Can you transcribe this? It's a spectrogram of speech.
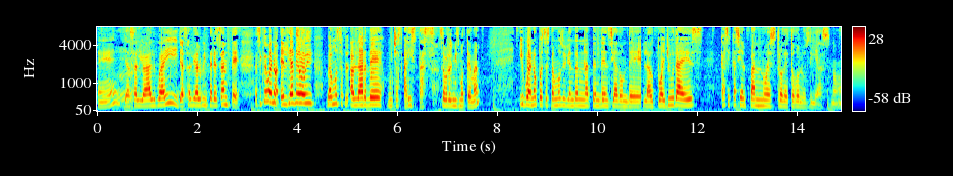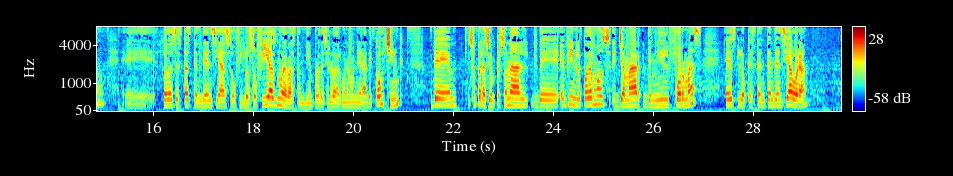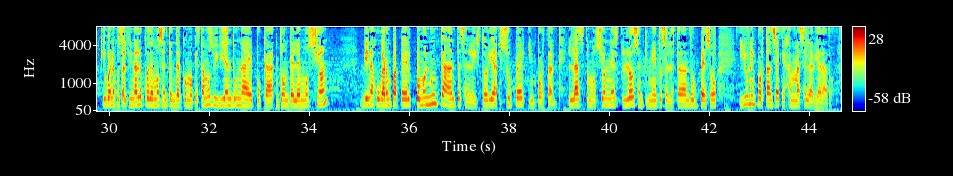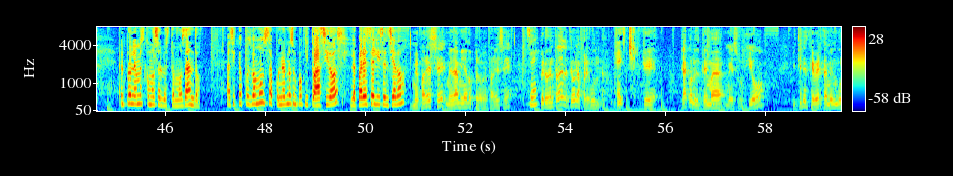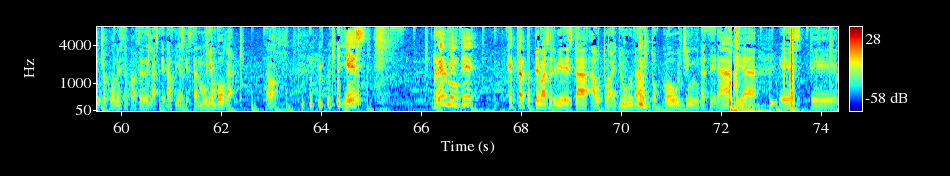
¿Eh? Ya salió algo ahí, ya salió algo interesante. Así que bueno, el día de hoy vamos a hablar de muchas aristas sobre el mismo tema. Y bueno, pues estamos viviendo en una tendencia donde la autoayuda es casi casi el pan nuestro de todos los días, ¿no? Eh, todas estas tendencias o filosofías nuevas también, por decirlo de alguna manera, de coaching, de superación personal, de, en fin, lo podemos llamar de mil formas, es lo que está en tendencia ahora. Y bueno, pues al final lo podemos entender como que estamos viviendo una época donde la emoción viene a jugar un papel como nunca antes en la historia súper importante. Las emociones, los sentimientos se le está dando un peso y una importancia que jamás se le había dado. El problema es cómo se lo estamos dando. Así que pues vamos a ponernos un poquito ácidos. ¿Le parece, licenciado? Me parece, me da miedo, pero me parece. Sí. Pero de entrada le tengo una pregunta. Échale. Que ya con el tema me surgió y tiene que ver también mucho con esta parte de las terapias que están muy en boga, ¿no? Y es, realmente, ¿qué tanto te va a servir esta autoayuda, autocoaching, ir a terapia, este,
